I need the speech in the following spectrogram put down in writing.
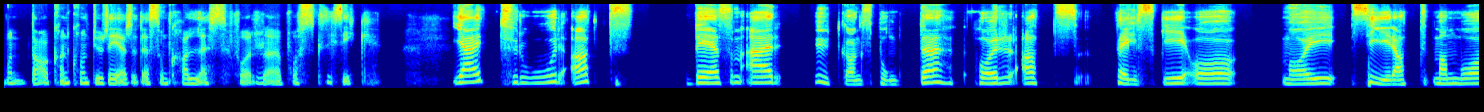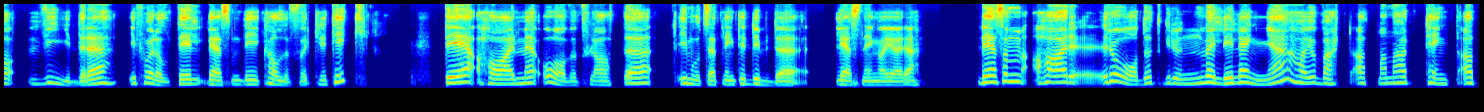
man da kan konturere det som kalles for uh, postkritikk. Jeg tror at det som er utgangspunktet for at Felski og Moi sier at man må videre i forhold til det som de kaller for kritikk. Det har med overflate, i motsetning til dybdelesning, å gjøre. Det som har rådet grunnen veldig lenge, har jo vært at man har tenkt at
